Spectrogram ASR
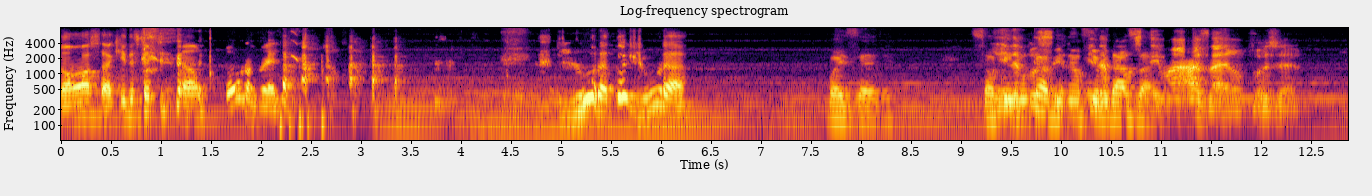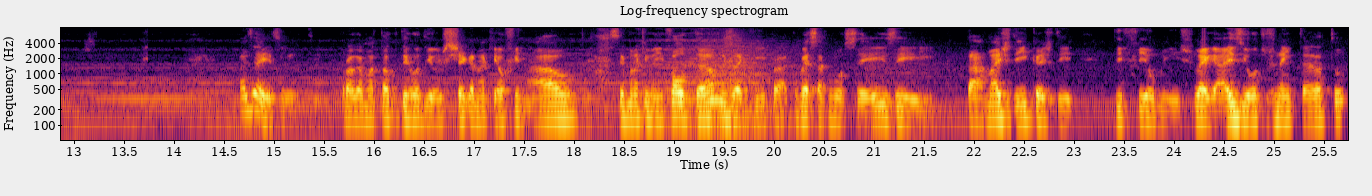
nossa, que decepção. Porra, velho. jura, tu jura? Pois é, né? Só quem nunca viu nenhum filme da Azar. Azar, não foi Mas é isso, gente programa Toque Terror de hoje chegando aqui ao final. Semana que vem voltamos aqui para conversar com vocês e dar mais dicas de, de filmes legais e outros nem tanto.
